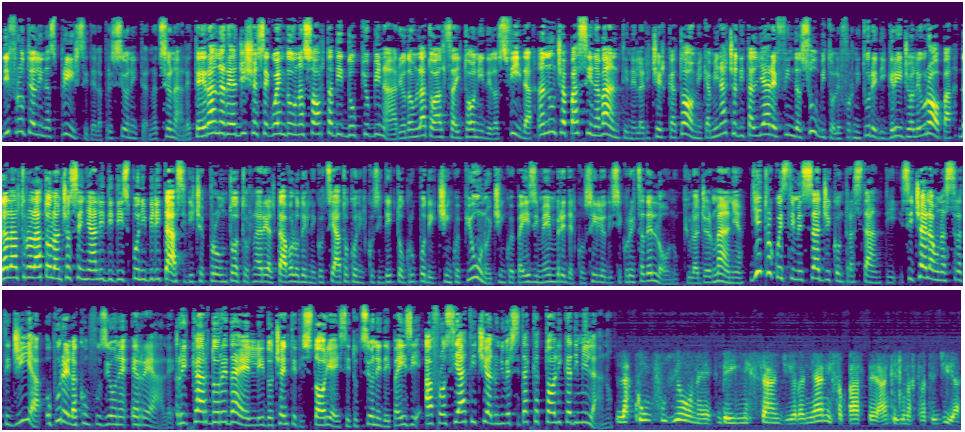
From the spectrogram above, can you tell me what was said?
Di fronte all'inasprirsi della pressione internazionale, Teheran reagisce seguendo una sorta di doppio binario. Da un lato alza i toni della sfida, annuncia passi in avanti nella ricerca atomica, minaccia di tagliare fin da subito le forniture di greggio all'Europa. Dall'altro lato lancia segnali di disponibilità, si dice pronto a tornare al tavolo del negoziato con il cosiddetto gruppo dei 5 più 1, i cinque paesi membri del Consiglio di sicurezza dell'ONU, più la Germania. Dietro questi messaggi contrastanti si cela una strategia oppure la confusione è reale. Riccardo Redaelli, docente di storia e istituzioni dei paesi afroasiatici all'Università Cattolica di Milano. La confusione dei messaggi iraniani fa parte anche di una strategia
